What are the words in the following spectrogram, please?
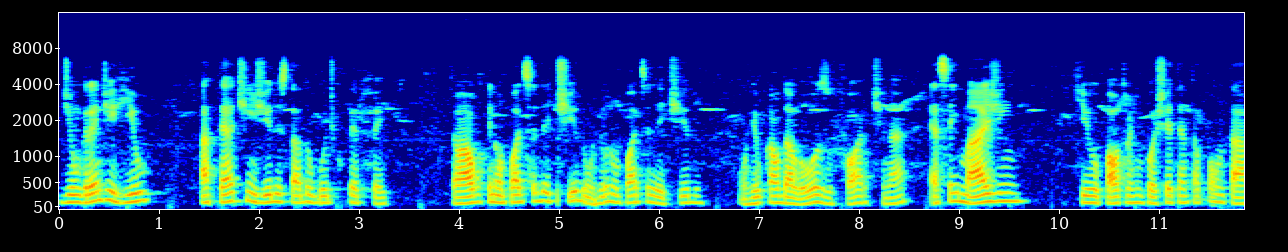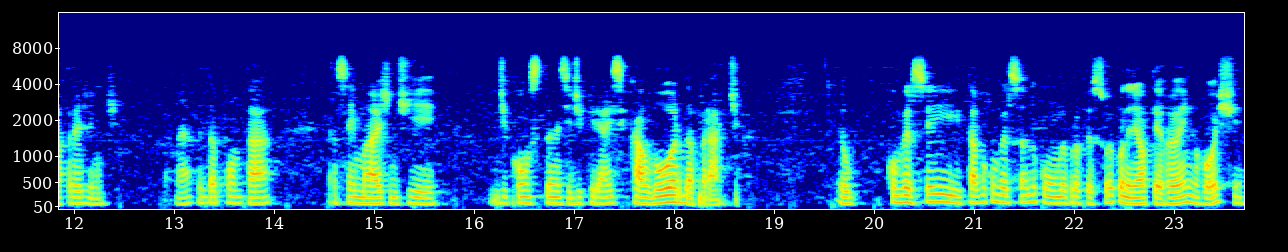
de um grande rio até atingir o estado búdico perfeito. Então, é algo que não pode ser detido, um rio não pode ser detido, um rio caudaloso, forte, né? Essa imagem que o Paulo Rinpoche tenta apontar para a gente, né? Tenta apontar essa imagem de, de constância, de criar esse calor da prática. Eu conversei, estava conversando com o meu professor, com o Daniel Terranho, Roche,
